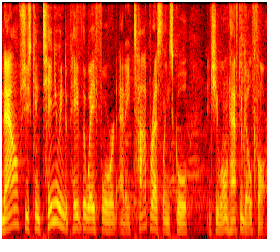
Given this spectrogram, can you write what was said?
Now she's continuing to pave the way forward at a top wrestling school, and she won't have to go far.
